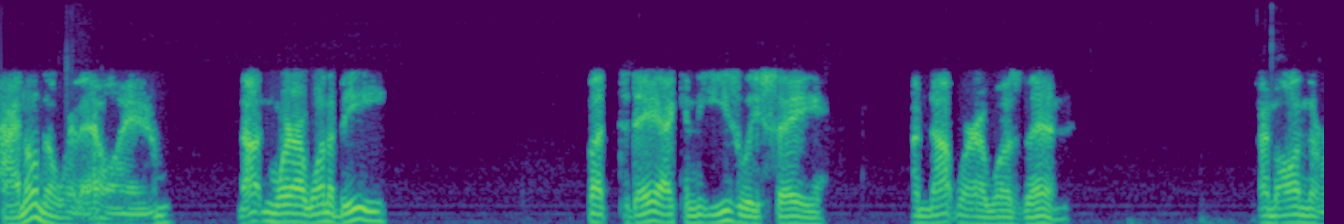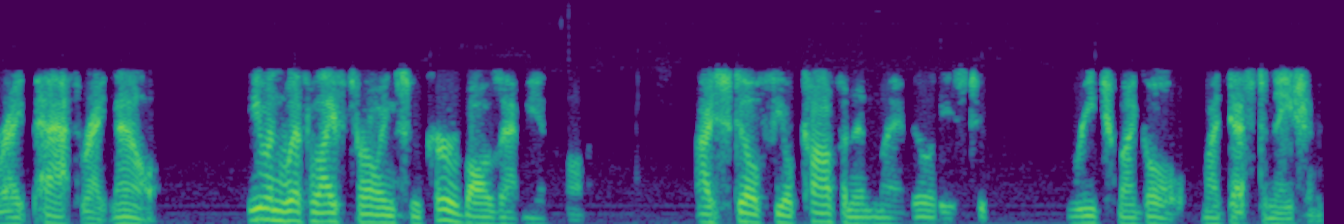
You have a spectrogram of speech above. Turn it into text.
"I don't know where the hell I am, not in where I want to be." But today, I can easily say, "I'm not where I was then. I'm on the right path right now." Even with life throwing some curveballs at me at the moment, I still feel confident in my abilities to reach my goal, my destination.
